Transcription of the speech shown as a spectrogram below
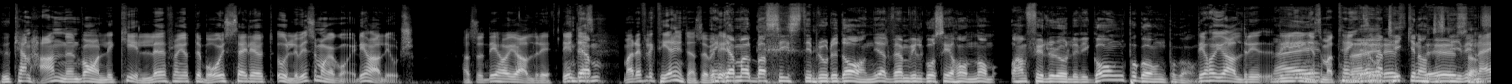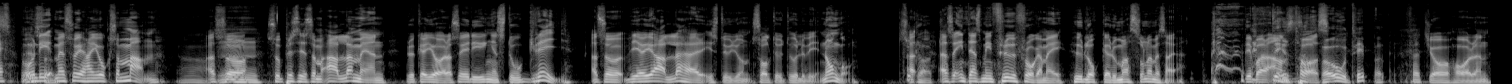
hur kan han, en vanlig kille från Göteborg, sälja ut Ullevi så många gånger? Det har aldrig gjorts. Alltså det har ju aldrig... Det är inte En ens, man reflekterar ju inte ens över En det. gammal basist i Broder Daniel, vem vill gå och se honom? Och han fyller Ullevi gång på gång på gång. Det har ju aldrig, det är Nej, ingen som har tänkt den så. artikeln har inte skrivits. Nej, och det, men så är han ju också man. Alltså, Mm. Så precis som alla män brukar göra så är det ju ingen stor grej. Alltså, vi har ju alla här i studion sålt ut Ullevi någon gång. Såklart. Alltså inte ens min fru frågar mig, hur lockar du massorna Messiah? Det bara Det är antas. Vad otippat. För att jag har en,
